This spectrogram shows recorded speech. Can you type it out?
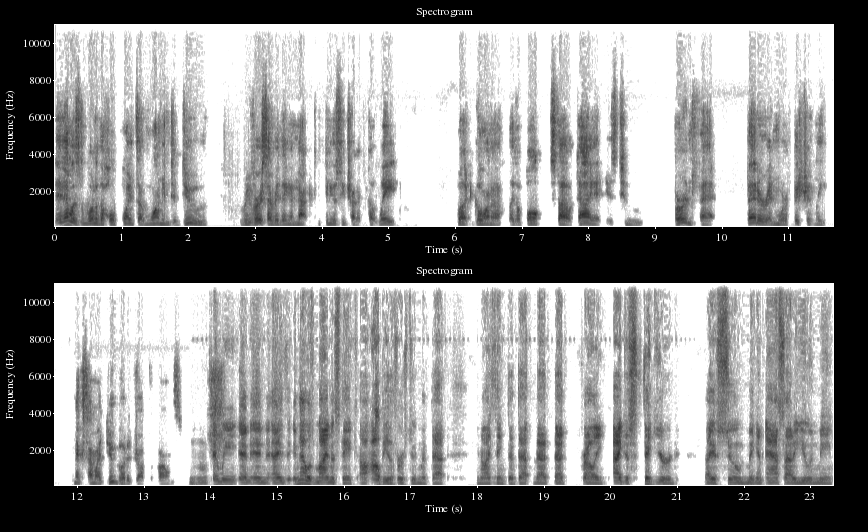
and that was one of the whole points I'm wanting to do, reverse everything and not continuously try to cut weight. but go on a like a bulk style diet is to burn fat better and more efficiently next time I do go to drop the pounds. hmm And we and and I, and that was my mistake. I'll, I'll be the first to admit that. You know, I think that that that that probably I just figured, I assumed, make an ass out of you and me.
